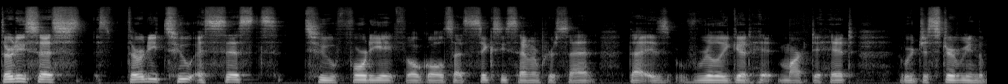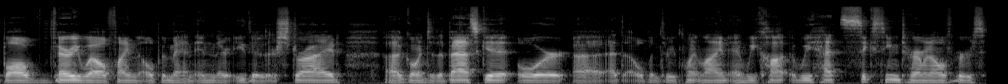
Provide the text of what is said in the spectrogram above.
30 assists, 32 assists to 48 field goals. That's 67%. That is really good hit mark to hit. We're distributing the ball very well, finding the open man in their either their stride uh, going to the basket or uh, at the open three point line, and we caught we had 16 turnovers.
